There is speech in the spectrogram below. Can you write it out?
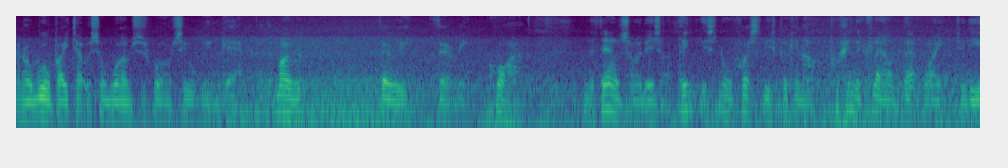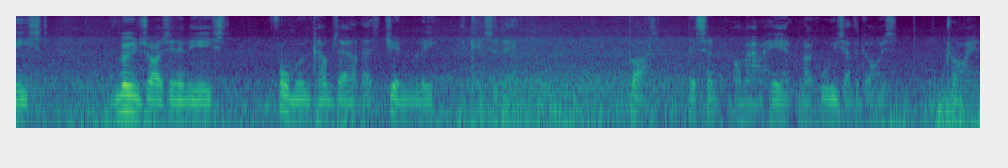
and I will bait up with some worms as well and see what we can get. At the moment, very, very quiet. And the downside is I think this northwesterly is picking up, pushing the cloud that way to the east. The moon's rising in the east, full moon comes out, that's generally the kiss of death. But listen, I'm out here like all these other guys, trying.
